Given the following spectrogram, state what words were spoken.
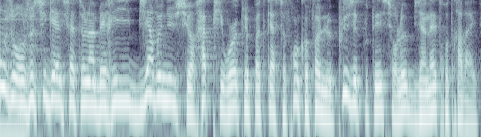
Bonjour, je suis Gaël Châtelain-Berry, bienvenue sur Happy Work, le podcast francophone le plus écouté sur le bien-être au travail.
